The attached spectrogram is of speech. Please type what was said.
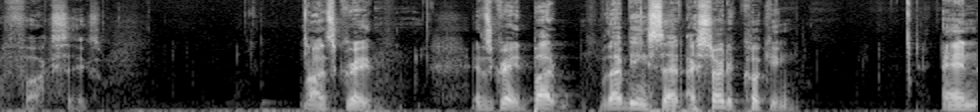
Fuck sakes. No, it's great. It's great. But with that being said, I started cooking, and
